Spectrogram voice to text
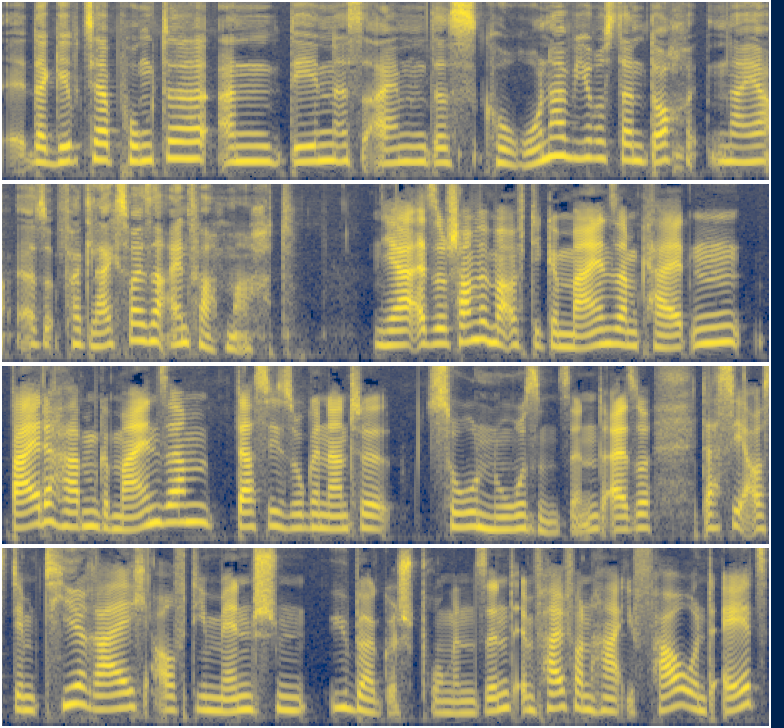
äh, da gibt es ja Punkte, an denen es einem das Coronavirus dann doch, naja, also vergleichsweise einfach macht. Ja, also schauen wir mal auf die Gemeinsamkeiten. Beide haben gemeinsam, dass sie sogenannte Zoonosen sind, also dass sie aus dem Tierreich auf die Menschen übergesprungen sind. Im Fall von HIV und AIDS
